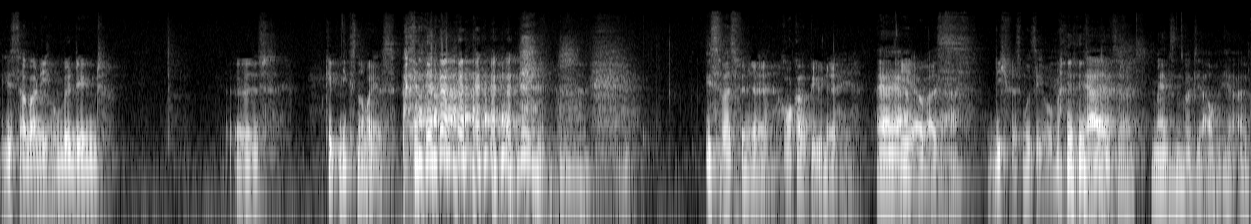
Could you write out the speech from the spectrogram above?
ist aber nicht unbedingt, äh, es gibt nichts Neues. ist was für eine Rockerbühne. Ja, ja. Eher was, ja. nicht fürs Museum. ja, also Manson wird ja auch eher als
